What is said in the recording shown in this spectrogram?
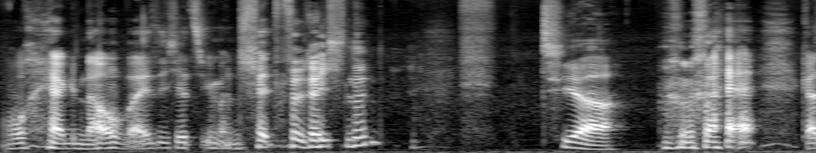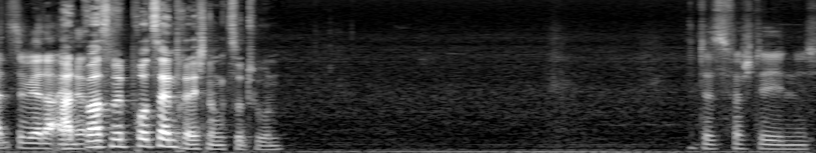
woher genau weiß ich jetzt, wie man Fett berechnet? Tja, Kannst du mir da eine... hat was mit Prozentrechnung zu tun. Das verstehe ich nicht.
